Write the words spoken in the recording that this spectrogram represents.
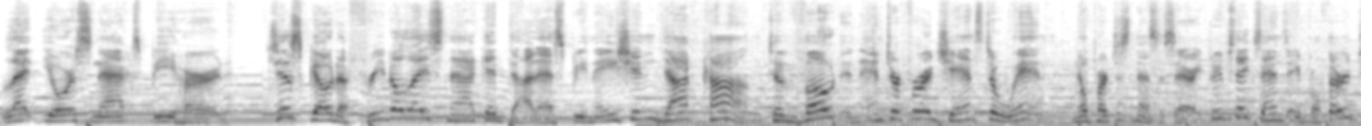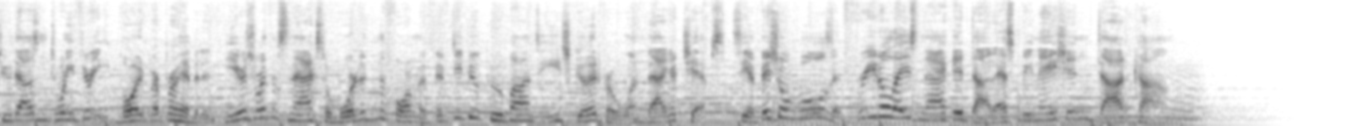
Let your snacks be heard. Just go to fritolaysnacket.sbnation.com to vote and enter for a chance to win. No purchase necessary. Sweepstakes ends April 3rd, 2023. Void where prohibited. Year's worth of snacks awarded in the form of 52 coupons, each good for one bag of chips. See official rules at fritolaysnacket.sbnation.com.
